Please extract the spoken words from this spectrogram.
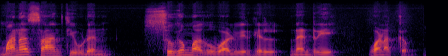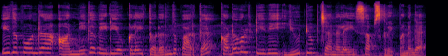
மனசாந்தியுடன் சுகமாக வாழ்வீர்கள். நன்றி வணக்கம். இது போன்ற ஆன்மீக வீடியோக்களை தொடர்ந்து பார்க்க கடவுள் டிவி யூடியூப் சேனலை சப்ஸ்கிரைப் பண்ணுங்கள்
